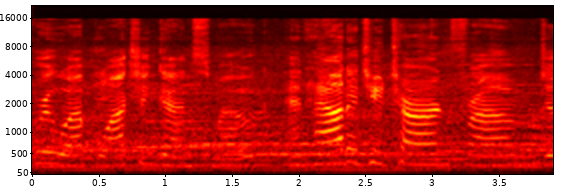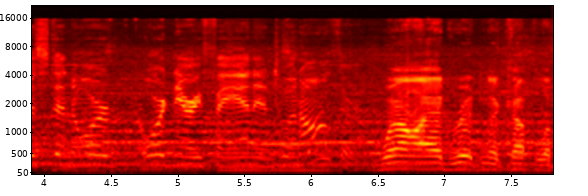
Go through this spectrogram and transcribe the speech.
grew up watching Gunsmoke, and how did you turn from just an or- ordinary fan into an author? Well, I had written a couple of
